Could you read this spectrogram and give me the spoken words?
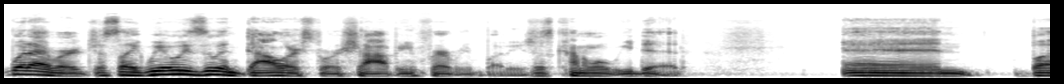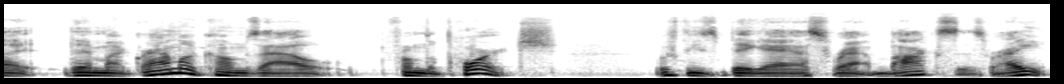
whatever. Just like we always do in dollar store shopping for everybody. Just kind of what we did. And but then my grandma comes out from the porch with these big ass wrap boxes, right?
